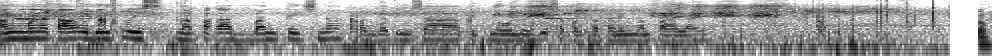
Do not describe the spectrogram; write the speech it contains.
ang mga tao dito is napaka-advantage na pagdating sa technology sa pagtatanim ng palay. Oh.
